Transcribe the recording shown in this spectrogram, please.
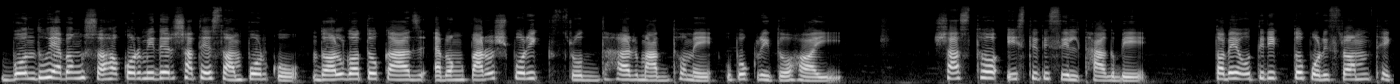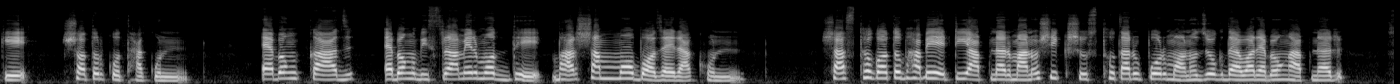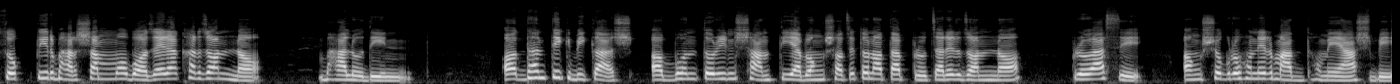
বন্ধু এবং সহকর্মীদের সাথে সম্পর্ক, দলগত কাজ এবং পারস্পরিক শ্রদ্ধার মাধ্যমে উপকৃত হয়। স্বাস্থ্য স্থিতিশীল থাকবে, তবে অতিরিক্ত পরিশ্রম থেকে সতর্ক থাকুন এবং কাজ এবং বিশ্রামের মধ্যে ভারসাম্য বজায় রাখুন। স্বাস্থ্যগতভাবে এটি আপনার মানসিক সুস্থতার উপর মনোযোগ দেওয়ার এবং আপনার শক্তির ভারসাম্য বজায় রাখার জন্য ভালো দিন। অধ্যান্তিক বিকাশ, অভ্যন্তরীণ শান্তি এবং সচেতনতা প্রচারের জন্য প্রয়াসে অংশগ্রহণের মাধ্যমে আসবে।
